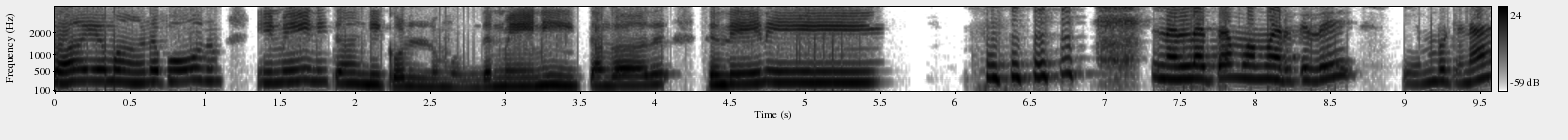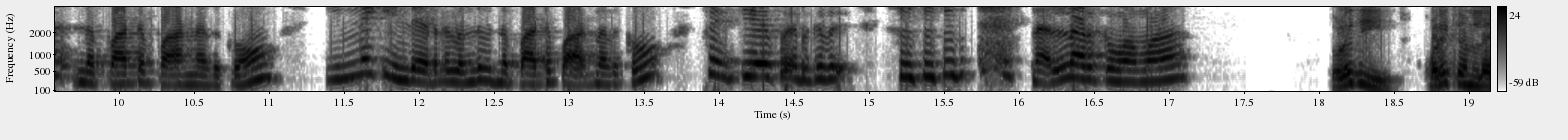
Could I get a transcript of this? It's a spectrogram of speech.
காயமான போதும் என் மேனி தாங்கிக் கொள்ளும் உந்தன் மேனி தங்காது செந்தேனே நல்லா தான் மாமா இருக்குது. எம்புட்டுனா இந்த பாட்டை பாடினதுக்கும் இன்னைக்கு இந்த இடத்துல வந்து இந்த பாட்டு பாடினதுக்கும் வித்தியாசம் இருக்குது. நல்லா இருக்கு மாமா. துளசி கொடைக்கானல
